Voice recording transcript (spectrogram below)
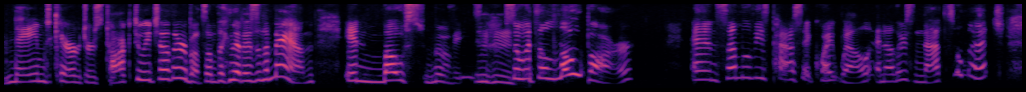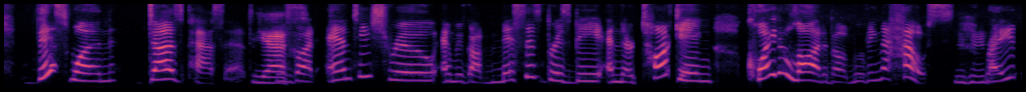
named characters talk to each other about something that isn't a man in most movies. Mhm. So it's a low bar, and some movies pass it quite well, and others not so much. This one does pass it. Yes. We've got Auntie Shrew and we've got Mrs. Brisby, and they're talking quite a lot about moving the house, Mhm. right?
